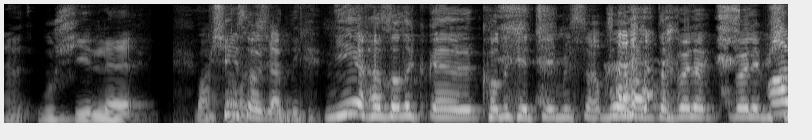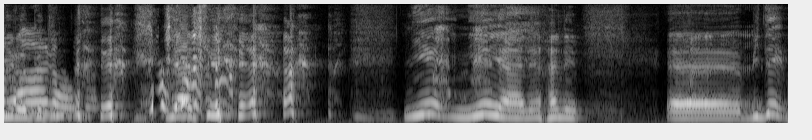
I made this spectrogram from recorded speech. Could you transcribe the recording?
Evet bu şiirle Bir şey soracağım. Niye Hazal'ı e, konuk edeceğimiz bu hafta böyle böyle bir şiir okudun? ya çünkü niye niye yani hani e, bir de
